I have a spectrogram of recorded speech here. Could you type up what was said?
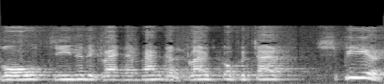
Pol, Tine, de kleine meid, dat pluiskoppentuig. Spier.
